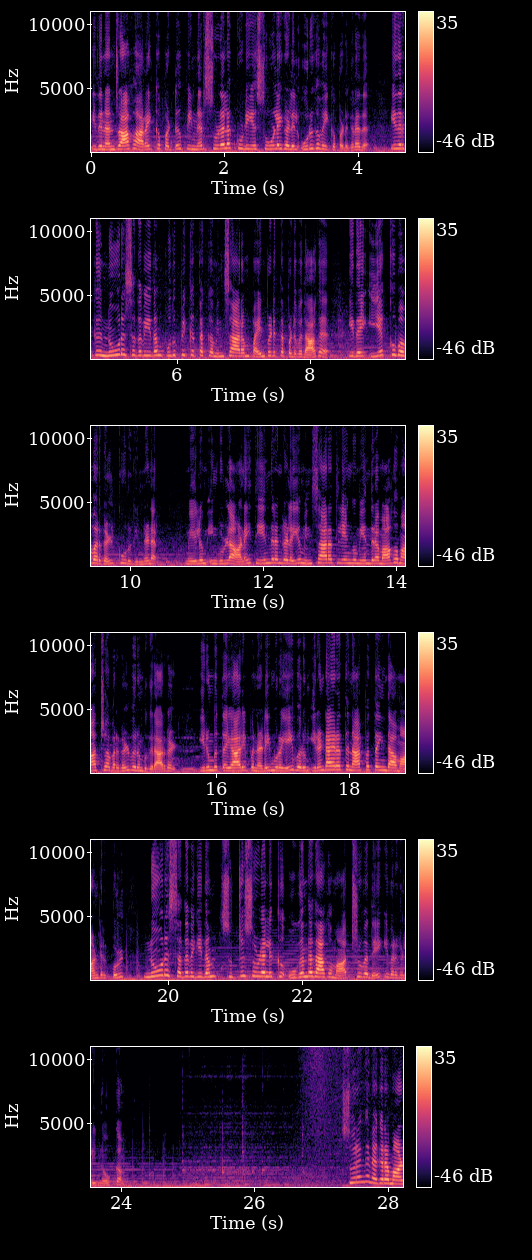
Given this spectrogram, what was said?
இது நன்றாக அரைக்கப்பட்டு பின்னர் சுழலக்கூடிய சூளைகளில் உருக வைக்கப்படுகிறது. இதற்கு நூறு சதவீதம் புதுப்பிக்கத்தக்க மின்சாரம் பயன்படுத்தப்படுவதாக இதை இயக்குபவர்கள் கூறுகின்றனர். மேலும் இங்குள்ள அனைத்து இயந்திரங்களையும் மின்சாரத்தில் இயங்கும் இயந்திரமாக மாற்ற அவர்கள் விரும்புகிறார்கள். இரும்பு தயாரிப்பு நடைமுறையை வரும் இரண்டாயிரத்து நாற்பத்தைந்தாம் ஆண்டிற்குள் நூறு சதவிகிதம் சுற்றுச்சூழலுக்கு உகந்ததாக மாற்றுவதே இவர்களின் நோக்கம். சுரங்க நகரமான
